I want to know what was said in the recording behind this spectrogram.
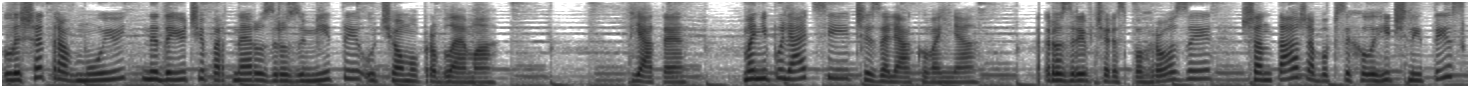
Лише травмують, не даючи партнеру зрозуміти, у чому проблема. П'яте маніпуляції чи залякування. Розрив через погрози, шантаж або психологічний тиск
